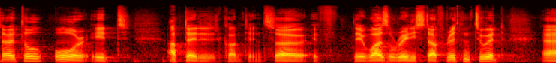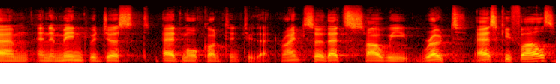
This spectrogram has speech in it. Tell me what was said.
total or it updated its content. So if there was already stuff written to it, um, an amend would just add more content to that, right? So that's how we wrote ASCII files.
